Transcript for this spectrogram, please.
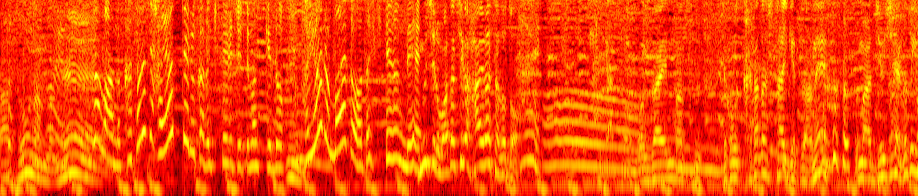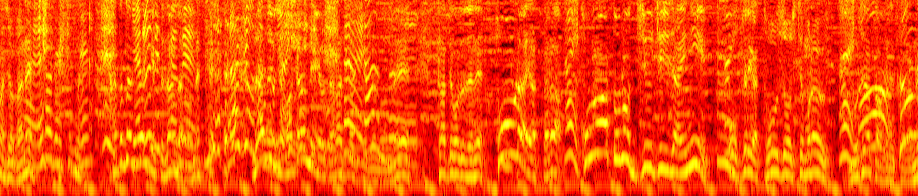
あそうなんだね。しかもあの片足流行ってるから着てるって言ってますけど、流行る前から私着てるんで。むしろ私が入らしたぞと、ありがとうございます、じゃあこの肩出し対決はねまあ11時台取っていきましょうかね、そうですね。肩出し対決ってなんだろうねラジオラジオじゃ分かんねえよって話だけどもね、さあということでね本来だったら、はい。この後の11時台にお二人が登場してもらう予はい。定だったわけですからね、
